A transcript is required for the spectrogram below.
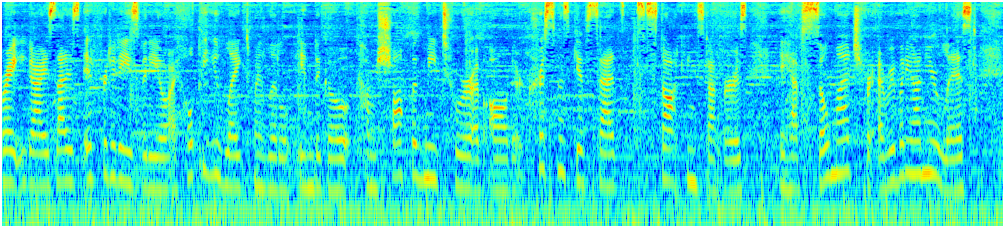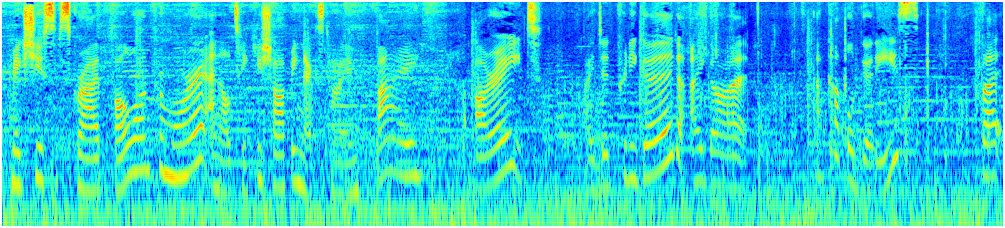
Right, you guys, that is it for today's video. I hope that you liked my little Indigo Come Shop With Me tour of all their Christmas gift sets, stocking stuffers. They have so much for everybody on your list. Make sure you subscribe, follow along for more, and I'll take you shopping next time. Bye. All right, I did pretty good. I got a couple goodies, but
